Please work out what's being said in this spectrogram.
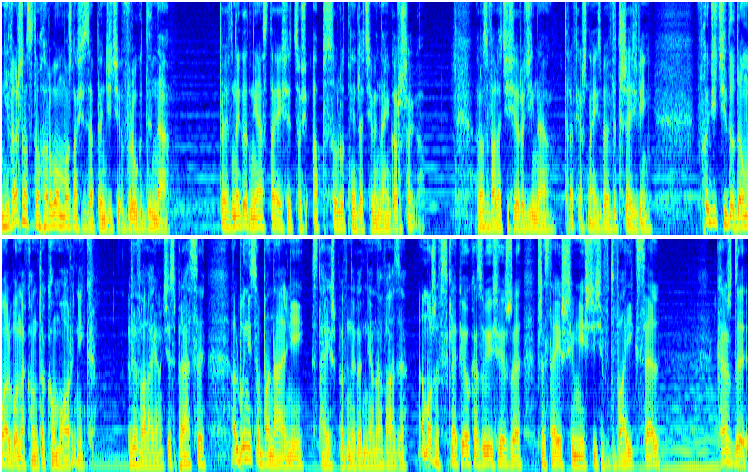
Nie walcząc z tą chorobą, można się zapędzić w róg dna. Pewnego dnia staje się coś absolutnie dla ciebie najgorszego. Rozwala ci się rodzina, trafiasz na izbę wytrzeźwień. Wchodzi ci do domu albo na konto komornik. Wywalają cię z pracy, albo nieco banalniej stajesz pewnego dnia na wadze. A może w sklepie okazuje się, że przestajesz się mieścić w 2XL. Każdy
